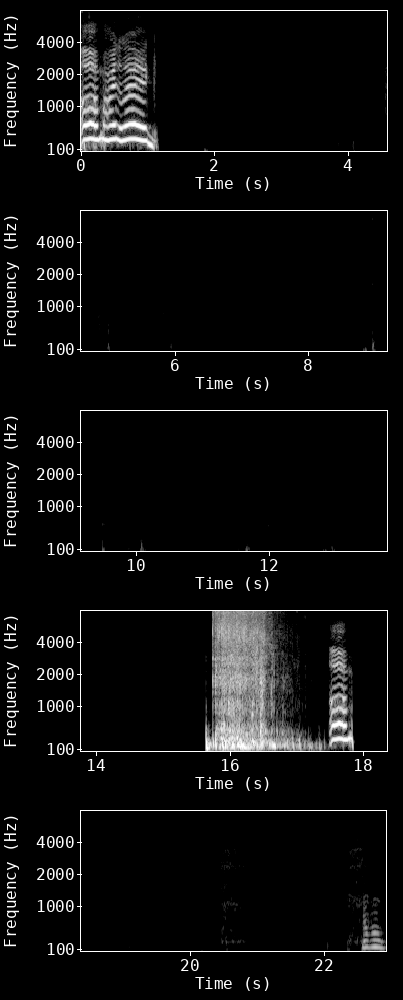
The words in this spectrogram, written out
Oh, my leg! Um, oh, Heaven.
